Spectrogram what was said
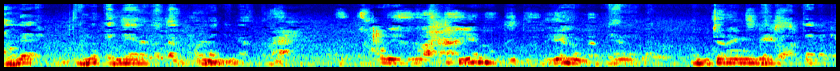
ಅಲ್ಲೇ ಇನ್ನೂ ಬೆಂಗೆ ಇರಲ್ಲ ಆಗ್ತದೆ. ಅವ್ರು ಎಲ್ಲ ಅರ್ಥ ಏನು ಅಂತ ಇದ್ದಾರೆ? ಏನು ಇಲ್ಲ. ಏನೂ ಇಲ್ಲ ಒಂದು ವಿಚಾರ ಏನಿದೆ ಲೆಕ್ಕ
